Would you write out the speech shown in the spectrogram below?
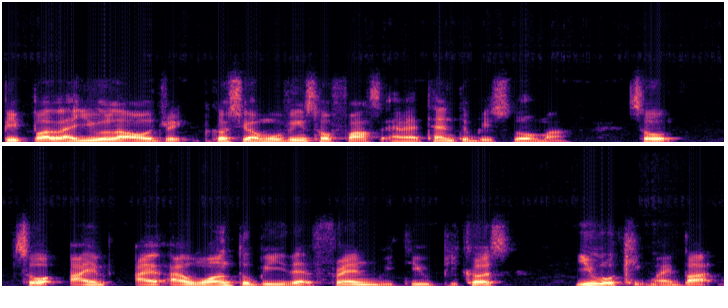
people like you lah Audrey, because you're moving so fast and i tend to be slow ma. so so I, I i want to be that friend with you because you will kick my butt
